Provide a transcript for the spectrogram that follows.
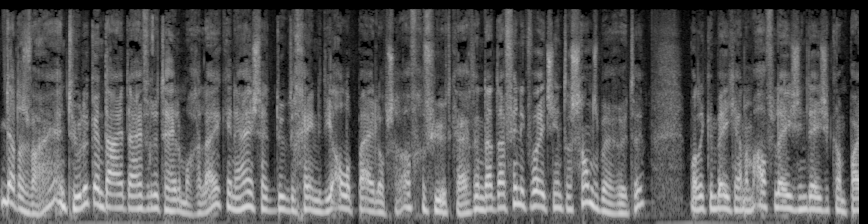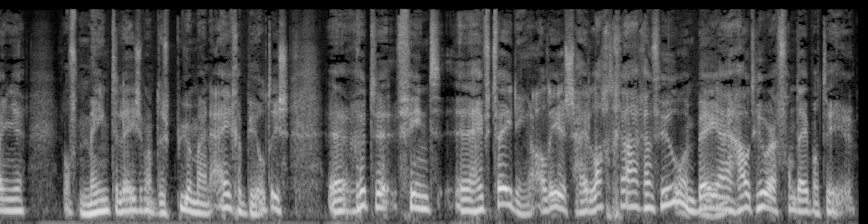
Ja, dat is waar, natuurlijk. En daar, daar heeft Rutte helemaal gelijk. En hij is natuurlijk degene die alle pijlen op zich afgevuurd krijgt. En daar, daar vind ik wel iets interessants bij Rutte. Wat ik een beetje aan hem aflees in deze campagne... of meen te lezen, maar is puur mijn eigen beeld... is eh, Rutte vindt, eh, heeft twee dingen. Allereerst, hij lacht graag en veel. En B, hij houdt heel erg van debatteren.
